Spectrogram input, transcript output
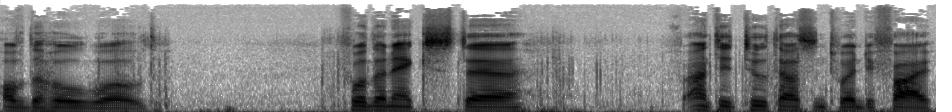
of the whole world for the next uh, until 2025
